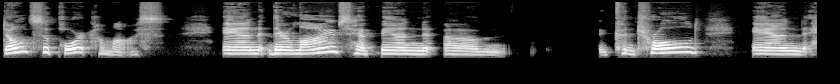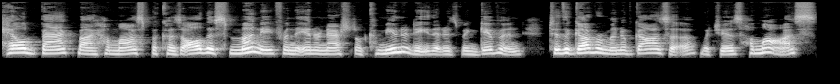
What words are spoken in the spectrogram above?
don't support Hamas. And their lives have been um, controlled and held back by Hamas because all this money from the international community that has been given to the government of Gaza, which is Hamas,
